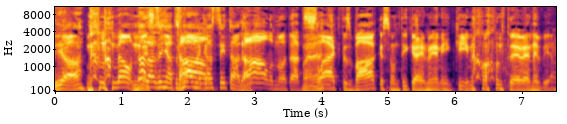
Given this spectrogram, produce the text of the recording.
Jā, nav, Tādā mēs ziņā tas nav nekas citādāks. Tālu no tādas ne? slēgtas bākas un tikai un vienīgi kino un TV nebijām.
